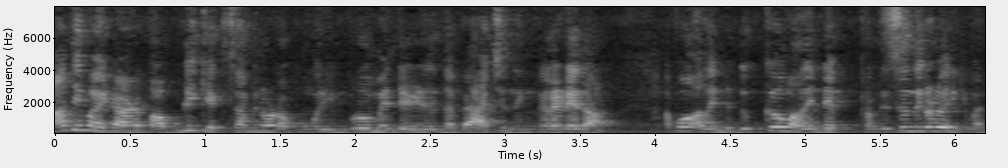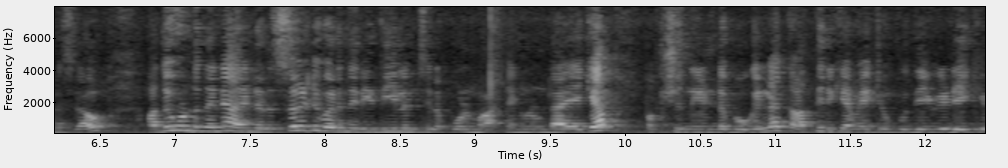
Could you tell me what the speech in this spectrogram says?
ആദ്യമായിട്ടാണ് പബ്ലിക് എക്സാമിനോടൊപ്പം ഒരു ഇമ്പ്രൂവ്മെന്റ് എഴുതുന്ന ബാച്ച് നിങ്ങളുടേതാണ്. അപ്പോൾ അതിന്റെ ദുഃഖവും അതിന്റെ പ്രതിസന്ധികളും എനിക്ക് മനസ്സിലാവും. അതുകൊണ്ട് തന്നെ അതിന്റെ റിസൾട്ട് വരുന്ന രീതിയിലും ചിലപ്പോൾ മാറ്റങ്ങൾ ഉണ്ടായേക്കാം പക്ഷെ നീണ്ടുപോകില്ല. കാത്തിരിക്കാം. ഏറ്റവും പുതിയ വീഡിയോയ്ക്ക്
